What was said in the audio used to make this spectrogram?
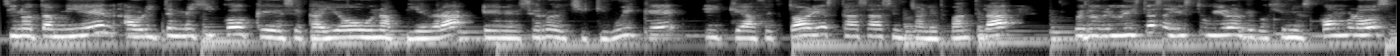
sino también ahorita en México que se cayó una piedra en el cerro del Chiquihuique y que afectó a varias casas en Tlalnepantla, pues los brigadistas ahí estuvieron recogiendo escombros,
